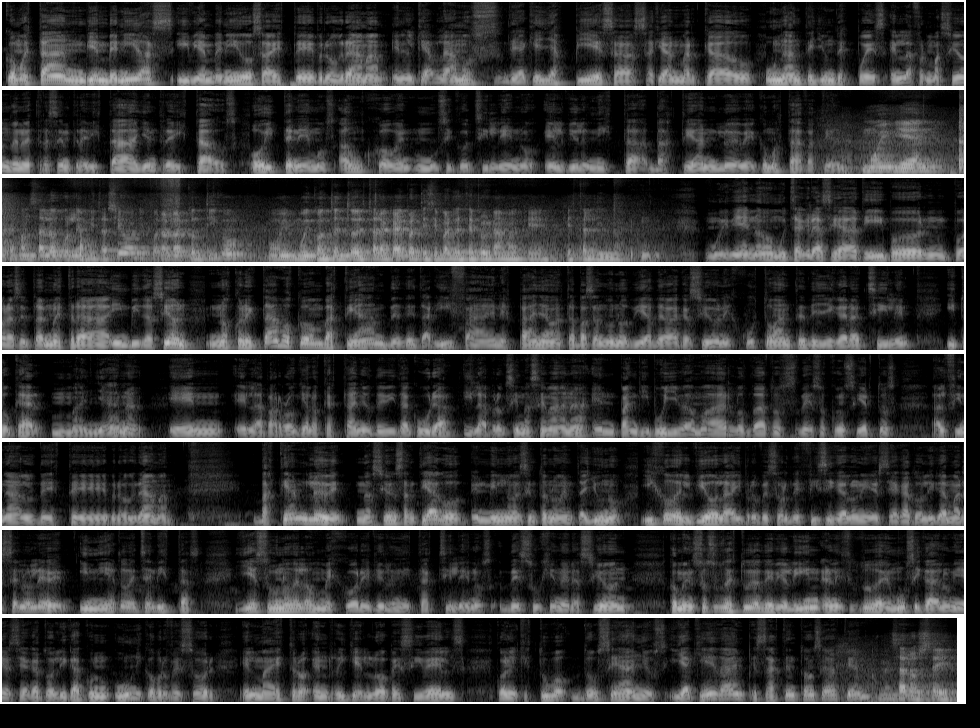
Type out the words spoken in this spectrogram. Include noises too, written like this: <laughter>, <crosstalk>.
¿Cómo están? Bienvenidas y bienvenidos a este programa en el que hablamos de aquellas piezas que han marcado un antes y un después en la formación de nuestras entrevistadas y entrevistados. Hoy tenemos a un joven músico chileno, el violinista Bastián Loewe. ¿Cómo estás, Bastián? Muy bien. Gracias, Gonzalo, por la invitación y por hablar contigo. Muy, muy contento de estar acá y participar de este programa que, que es tan lindo. <laughs> Muy bien, ¿no? Muchas gracias a ti por, por, aceptar nuestra invitación. Nos conectamos con Bastián desde Tarifa, en España, donde está pasando unos días de vacaciones, justo antes de llegar a Chile y tocar mañana en, la parroquia Los Castaños de Vitacura y la próxima semana en Panguipulli. Vamos a dar los datos de esos conciertos al final de este programa. Bastián Loewe nació en Santiago en 1991, hijo del viola y profesor de física de la Universidad Católica Marcelo Loewe y nieto de chelistas, y es uno de los mejores violinistas chilenos de su generación. Comenzó sus estudios de violín en el Instituto de Música de la Universidad Católica con un único profesor, el maestro Enrique López Sibels, con el que estuvo 12 años. ¿Y a qué edad empezaste entonces, Bastián? Comencé a los 6.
